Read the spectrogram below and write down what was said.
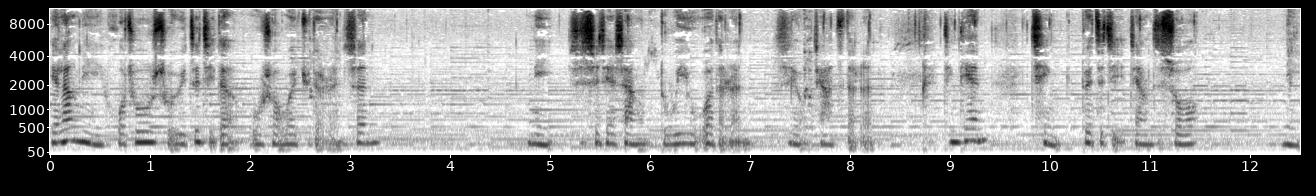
也让你活出属于自己的无所畏惧的人生。你是世界上独一无二的人，是有价值的人。今天，请对自己这样子说：你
